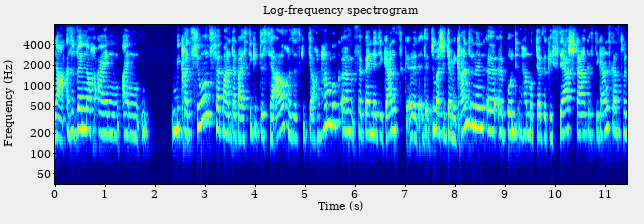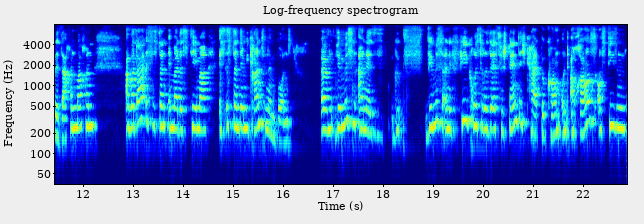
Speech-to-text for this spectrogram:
ja, also wenn noch ein, ein Migrationsverband dabei ist, die gibt es ja auch. Also es gibt ja auch in Hamburg ähm, Verbände, die ganz, äh, zum Beispiel der Migrantinnenbund äh, in Hamburg, der wirklich sehr stark ist, die ganz, ganz tolle Sachen machen. Aber da ist es dann immer das Thema, es ist dann der Migrantinnenbund wir müssen eine, wir müssen eine viel größere Selbstverständlichkeit bekommen und auch raus aus diesen,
